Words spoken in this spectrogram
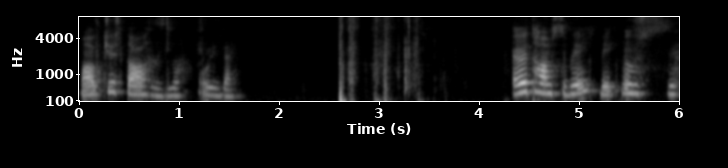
Malkiyat daha hızlı. O yüzden. Evet Hamsi Bey. Bekliyoruz sizi.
